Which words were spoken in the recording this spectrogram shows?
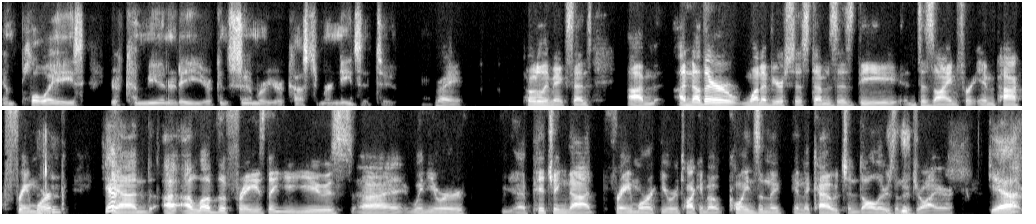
employees, your community, your consumer, your customer needs it to. Right. Totally makes sense. Um, another one of your systems is the design for impact framework. Mm-hmm. Yeah. And I, I, love the phrase that you use uh, when you were uh, pitching that framework. You were talking about coins in the in the couch and dollars in the dryer. Yeah. Uh,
